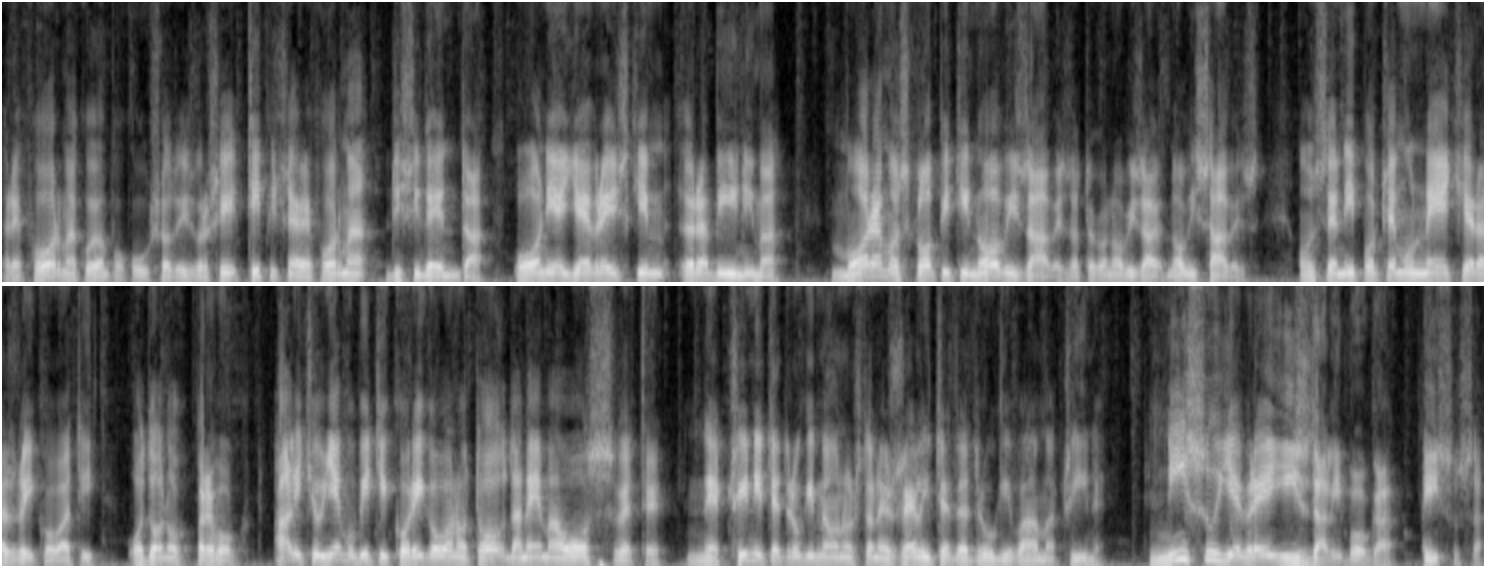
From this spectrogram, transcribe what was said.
Reforma koju on pokušao da izvrši, tipična je reforma disidenta. On je jevrejskim rabinima. Moramo sklopiti novi zavez, zato ga novi zavez, novi savez on se ni po čemu neće razlikovati od onog prvog, ali će u njemu biti korigovano to da nema osvete. Ne činite drugime ono što ne želite da drugi vama čine. Nisu jevreji izdali Boga, Isusa.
